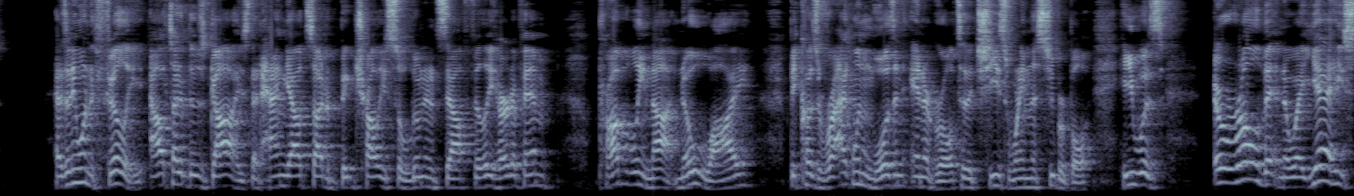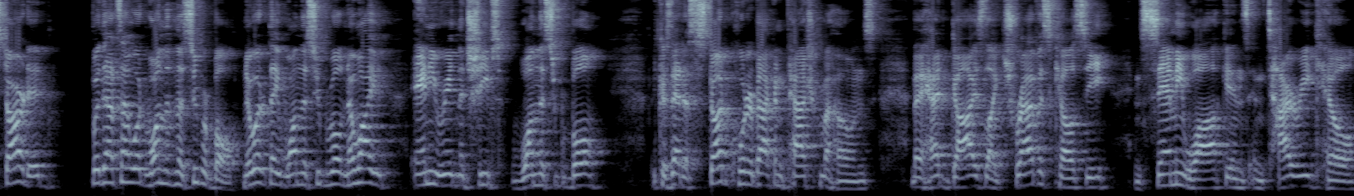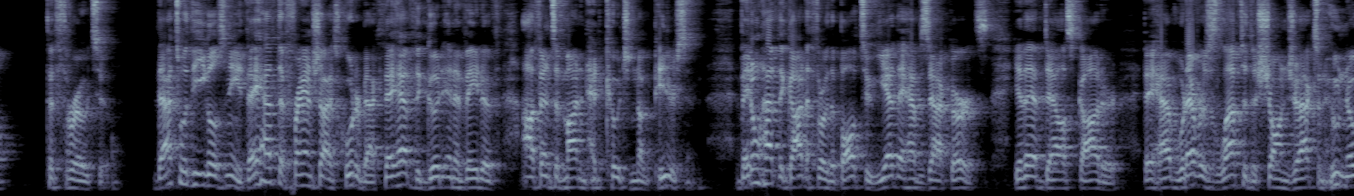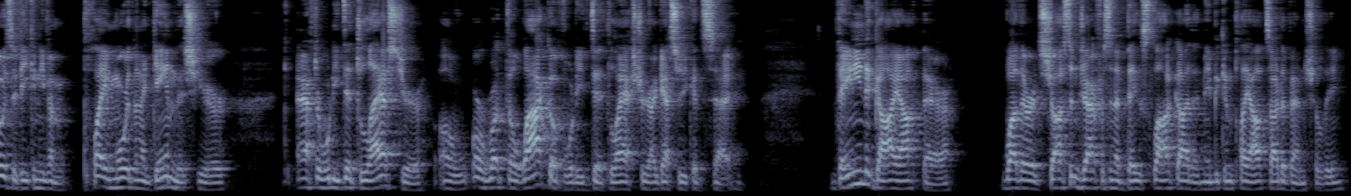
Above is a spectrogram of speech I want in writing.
Has anyone in Philly, outside of those guys that hang outside of Big Charlie's Saloon in South Philly, heard of him? Probably not. Know why? Because Ragland wasn't integral to the Chiefs winning the Super Bowl. He was irrelevant in a way. Yeah, he started, but that's not what won them the Super Bowl. Know what if they won the Super Bowl? Know why Andy Reid and the Chiefs won the Super Bowl? Because they had a stud quarterback in Patrick Mahomes. They had guys like Travis Kelce and Sammy Watkins and Tyreek Hill to throw to. That's what the Eagles need. They have the franchise quarterback. They have the good, innovative, offensive minded head coach, Doug Pederson. They don't have the guy to throw the ball to. Yeah, they have Zach Ertz. Yeah, they have Dallas Goedert. They have whatever's left of DeSean Jackson. Who knows if he can even play more than a game this year after what he did last year, or, or what the lack of what he did last year, I guess you could say. They need a guy out there, whether it's Justin Jefferson, a big slot guy that maybe can play outside eventually,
